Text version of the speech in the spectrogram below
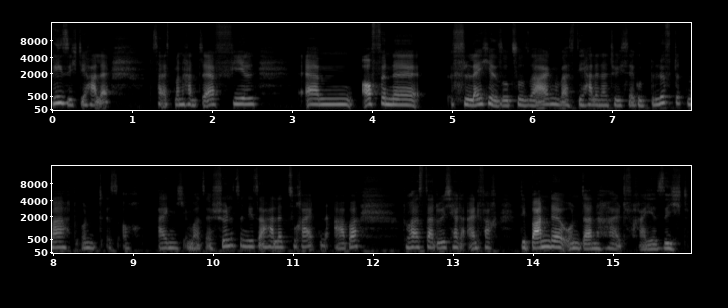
riesig, die Halle. Das heißt, man hat sehr viel ähm, offene Fläche sozusagen, was die Halle natürlich sehr gut belüftet macht und es auch eigentlich immer sehr schön ist, in dieser Halle zu reiten. Aber du hast dadurch halt einfach die Bande und dann halt freie Sicht.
